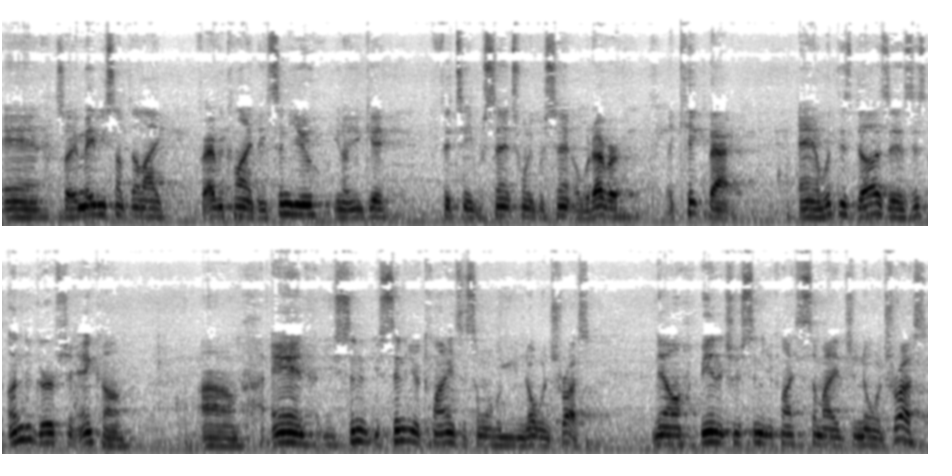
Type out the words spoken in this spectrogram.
And so it may be something like for every client they send you, you know, you get 15%, 20% or whatever, a kickback and what this does is this undergirds your income um, and you send, you send your clients to someone who you know and trust. Now, being that you're sending your clients to somebody that you know and trust,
